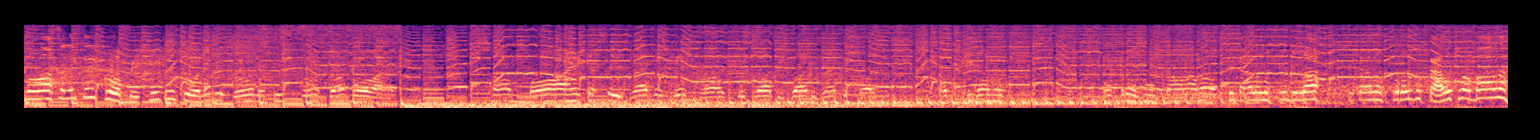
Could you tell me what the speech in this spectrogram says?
Nossa, nem clicou, bicho. Nem clicou, nem clicou, nem clicou. Só morre. Só morre que vocês vai ver que God, God, God, God. Vamos tirando o presuntão lá, fica lá no fundo lá, fica lá no fundo do carro. Última bala.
